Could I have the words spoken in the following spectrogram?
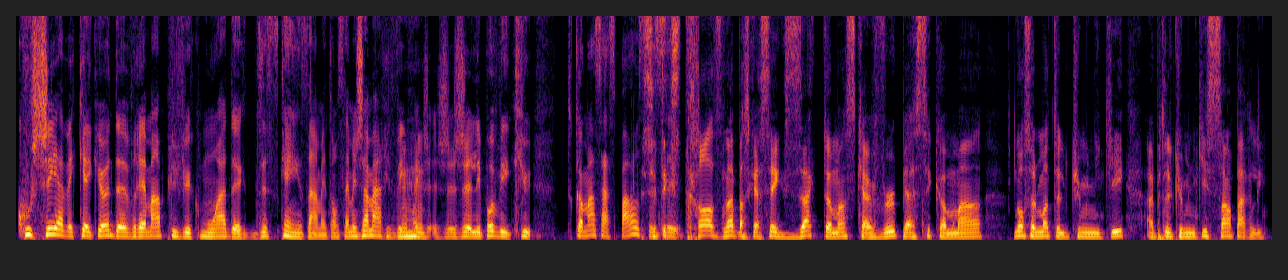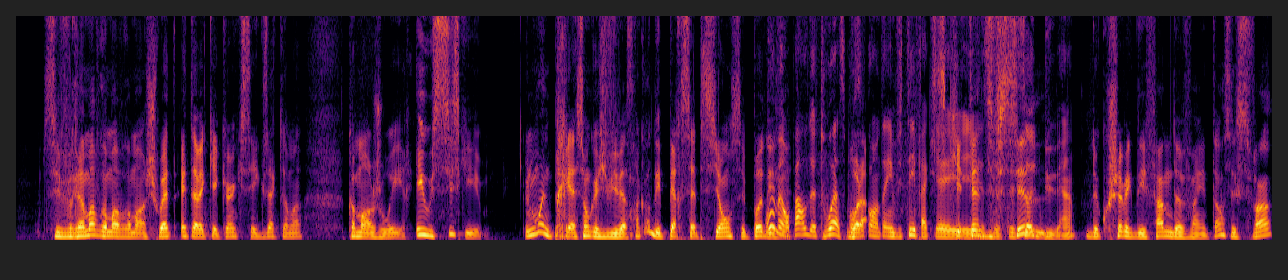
couché avec quelqu'un de vraiment plus vieux que moi, de 10-15 ans. Mettons, ça m'est jamais arrivé. Que je, je l'ai pas vécu. Comment ça se passe? Mhm. C'est extraordinaire parce qu'elle sait exactement ce qu'elle veut, puis elle sait comment non seulement te le communiquer, elle peut te le communiquer sans parler. C'est vraiment, vraiment, vraiment chouette être avec quelqu'un qui sait exactement comment jouir. Et aussi, ce qui est une, moi, une pression que je vivais, c'est encore des perceptions, c'est pas des. Oui, mais on parle de toi, c'est pour Voilà. ça qu'on t'a invité. Fait que, Ce qui était difficile ça le but, hein? de coucher avec des femmes de 20 ans, c'est que souvent,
